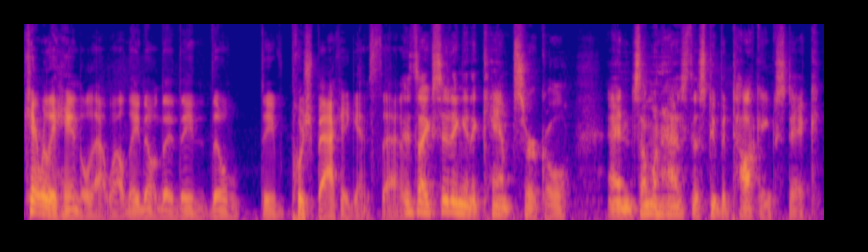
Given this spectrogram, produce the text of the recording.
can't really handle that well. They don't they they they'll they push back against that. It's like sitting in a camp circle and someone has the stupid talking stick.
